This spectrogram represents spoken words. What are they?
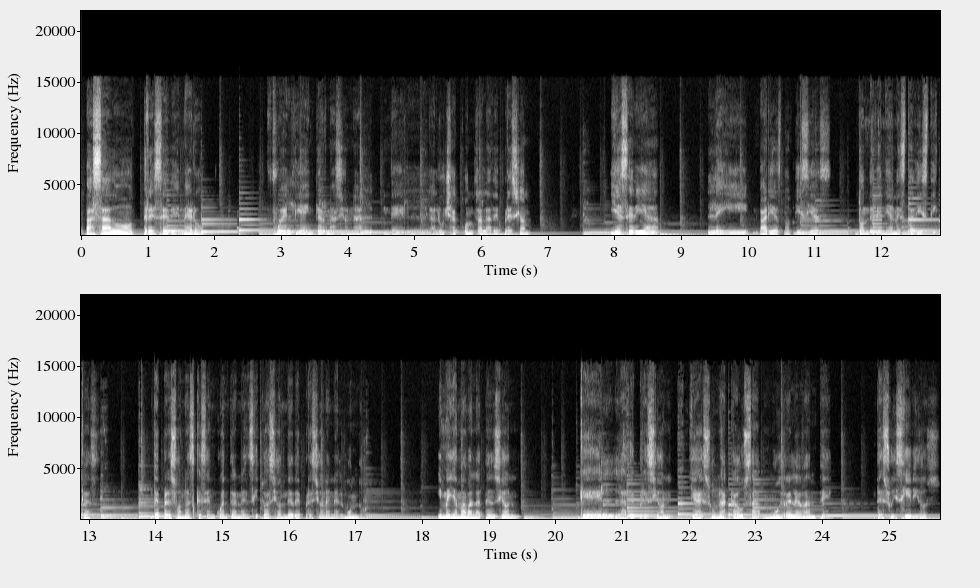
pasado 13 de enero fue el Día Internacional de la Lucha contra la Depresión y ese día leí varias noticias donde venían estadísticas de personas que se encuentran en situación de depresión en el mundo. Y me llamaba la atención que la depresión ya es una causa muy relevante de suicidios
